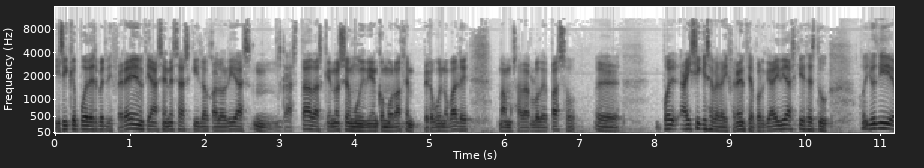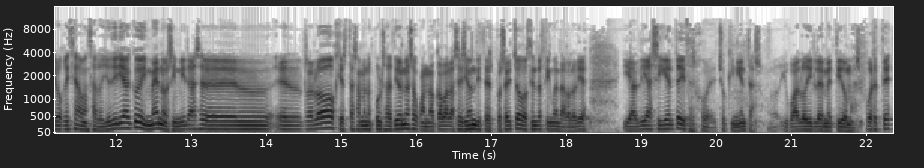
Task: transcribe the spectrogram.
y sí que puedes ver diferencias en esas kilocalorías mm, gastadas, que no sé muy bien cómo lo hacen, pero bueno, vale, vamos a darlo de paso. Eh, pues ahí sí que se ve la diferencia, porque hay días que dices tú, "Oh, yo di, lo que decía Gonzalo, yo diría que hoy menos, y miras el, el reloj y estás a menos pulsaciones, o cuando acaba la sesión dices, pues he hecho 250 calorías, y al día siguiente dices, joder, he hecho 500, igual hoy le he metido más fuerte,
